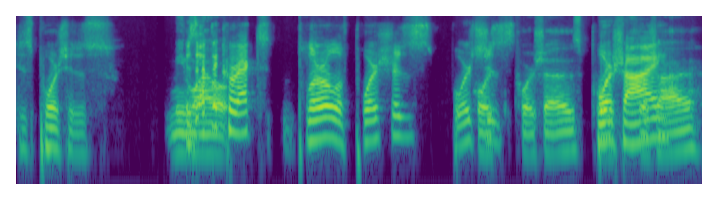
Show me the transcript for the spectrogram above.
his Porsches. Is that the correct plural of Porsches? Por- Porsches. Porsches, Porsche. Porsche.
